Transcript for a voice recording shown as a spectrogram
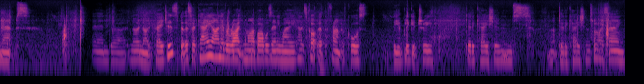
maps and uh, no note pages but that's okay I never write in my Bibles anyway and it's got at the front of course the obligatory dedications not dedications what am I saying?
